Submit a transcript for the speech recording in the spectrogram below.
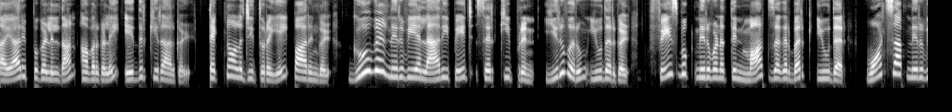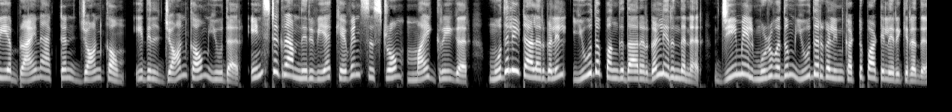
தயாரிப்புகளில்தான் அவர்களை எதிர்க்கிறார்கள். டெக்னாலஜி துறையை பாருங்கள். கூகுள் நிறுவிய லாரி பேஜ் செர்கி பிரின் இருவரும் யூதர்கள். ஃபேஸ்புக் நிறுவனத்தின் மார்க் ஜகர்பர்க் யூதர். வாட்ஸ்ஆப் நிறுவிய பிரைன் ஆக்டன் ஜான் கவும் இதில் ஜான் கவும் யூதர். இன்ஸ்டாகிராம் நிறுவிய கெவின் சிஸ்ட்ரோம் மைக் கிரீகர். முதலீட்டாளர்களில் யூத பங்குதாரர்கள் இருந்தனர். ஜிமெயில் முழுவதும் யூதர்களின் கட்டுப்பாட்டில் இருக்கிறது.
